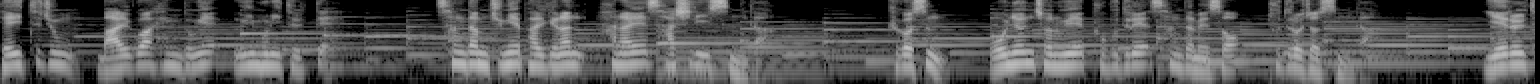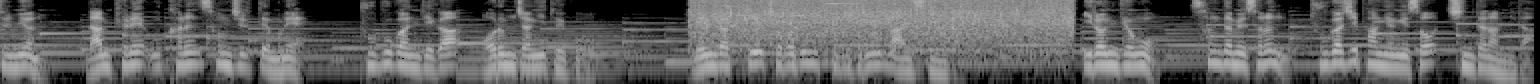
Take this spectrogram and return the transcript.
데이트 중 말과 행동에 의문이 들 때 상담 중에 발견한 하나의 사실이 있습니다. 그것은 5년 전후의 부부들의 상담에서 두드러졌습니다. 예를 들면 남편의 욱하는 성질 때문에 부부 관계가 얼음장이 되고 냉각기에 접어든 부부들이 많습니다. 이런 경우 상담에서는 두 가지 방향에서 진단합니다.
